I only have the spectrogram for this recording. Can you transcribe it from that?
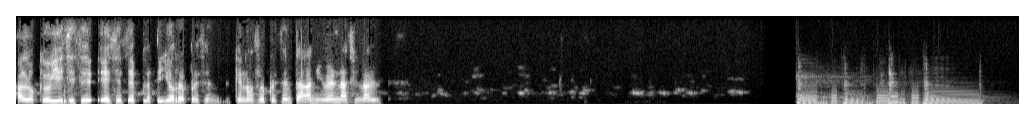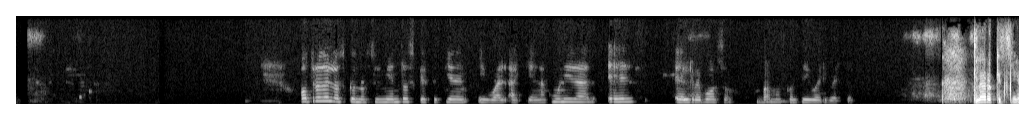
a lo que hoy es ese, es ese platillo que nos representa a nivel nacional. Otro de los conocimientos que se tienen igual aquí en la comunidad es el rebozo. Vamos contigo, Heriberto. Claro que sí.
